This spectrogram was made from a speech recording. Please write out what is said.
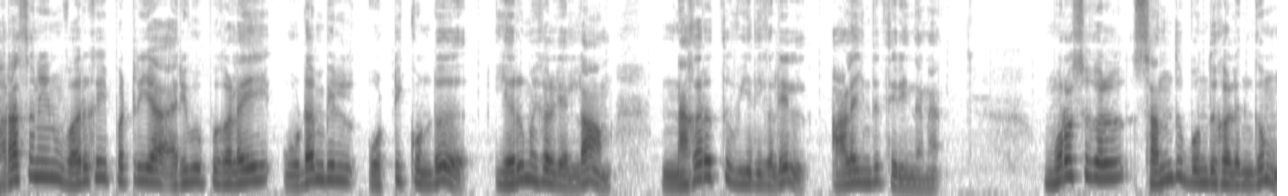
அரசனின் வருகை பற்றிய அறிவிப்புகளை உடம்பில் ஒட்டிக்கொண்டு எருமைகள் எல்லாம் நகரத்து வீதிகளில் அலைந்து திரிந்தன. முரசுகள் சந்து பொந்துகளெங்கும்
